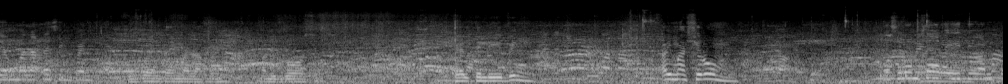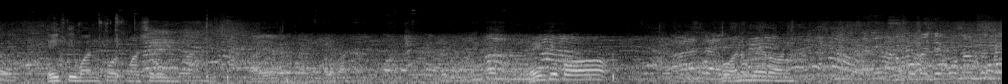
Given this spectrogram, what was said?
yung malaki 50. 50 yung malaki. Maligoso. Healthy living. Ay, mushroom. Mushroom sir, 81 po. 81 pork mushroom. Ayan. Thank you po. O, anong meron? Anong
